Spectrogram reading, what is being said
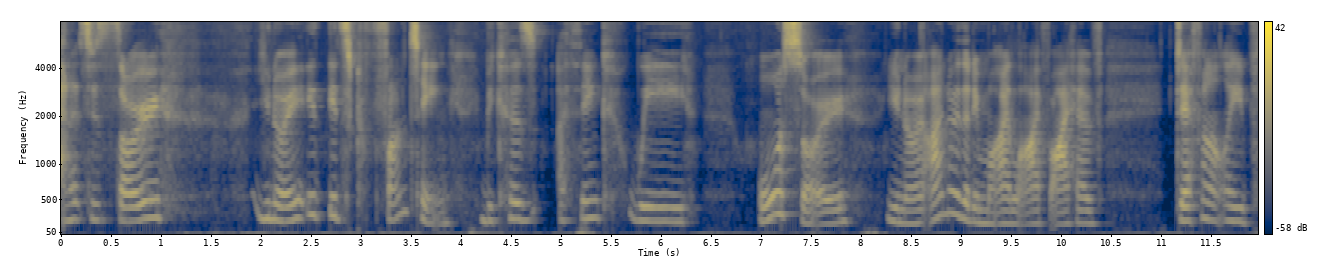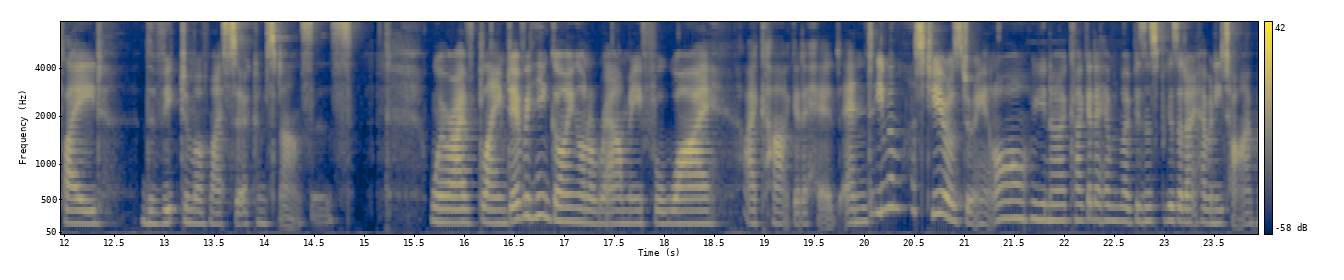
And it's just so, you know, it, it's confronting because I think we also, you know, I know that in my life I have definitely played the victim of my circumstances, where I've blamed everything going on around me for why I can't get ahead. And even last year I was doing it. Oh, you know, I can't get ahead with my business because I don't have any time.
